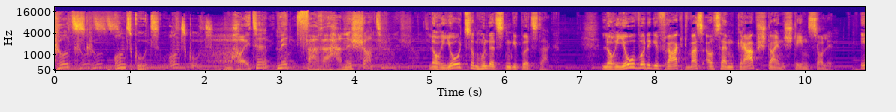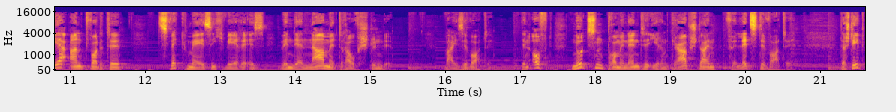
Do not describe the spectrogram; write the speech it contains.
Kurz und gut und gut. Heute mit Pfarrer Hannes Schott. Loriot zum 100. Geburtstag. Loriot wurde gefragt, was auf seinem Grabstein stehen solle. Er antwortete, zweckmäßig wäre es, wenn der Name drauf stünde. Weise Worte. Denn oft nutzen Prominente ihren Grabstein für letzte Worte. Da steht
